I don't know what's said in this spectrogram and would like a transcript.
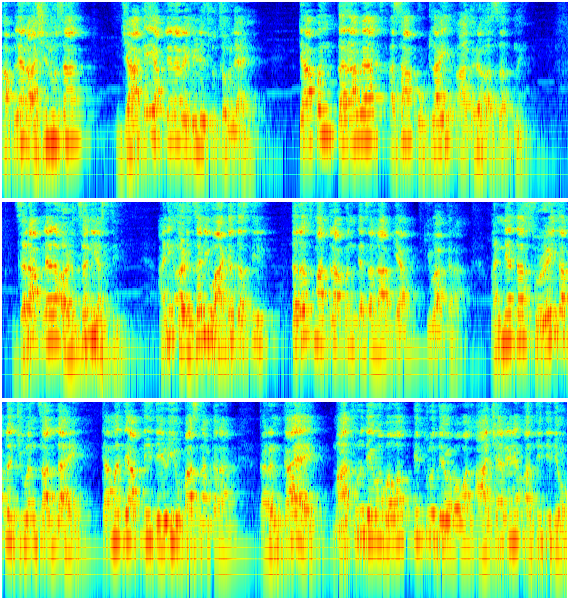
आपल्या राशीनुसार ज्या काही आपल्याला रेमेडी सुचवल्या आहेत त्या आपण कराव्याच असा कुठलाही आग्रह असत नाही. जर आपल्याला अडचणी असतील आणि अडचणी वाटत असतील तरच मात्र आपण त्याचा लाभ घ्या किंवा करा. अन्यथा सुरळीत आपलं जीवन चाललं आहे त्यामध्ये आपली देवी उपासना करा. कारण काय आहे मातृदेव भव पितृदेव भव आचार्य अतिथी देव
